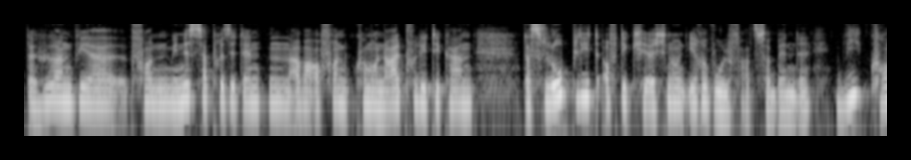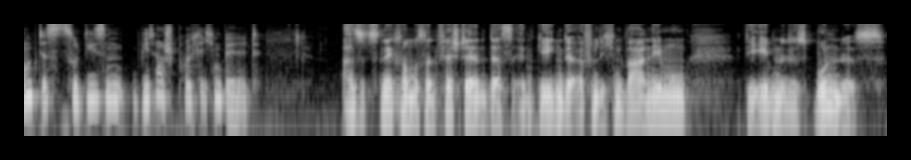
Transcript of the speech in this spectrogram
Da hören wir von Ministerpräsidenten, aber auch von Kommunalpolitikern das Loblied auf die Kirchen und ihre Wohlfahrtsverbände. Wie kommt es zu diesem widersprüchlichen Bild? Also zunächst mal muss man feststellen, dass entgegen der öffentlichen Wahrnehmung die Ebene des Bundes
